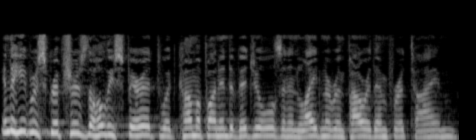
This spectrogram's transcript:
In the Hebrew scriptures, the Holy Spirit would come upon individuals and enlighten or empower them for a time.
